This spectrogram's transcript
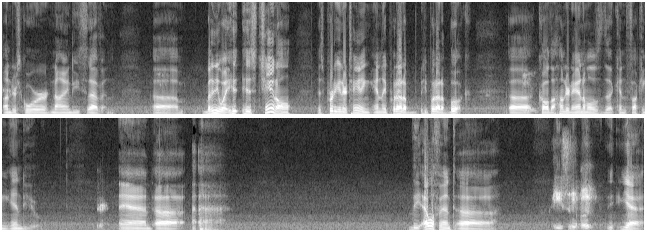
underscore ninety seven. Um, but anyway, his, his channel is pretty entertaining, and they put out a he put out a book uh, called "A Hundred Animals That Can Fucking End You." And the elephant uh, He's in the book. yeah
